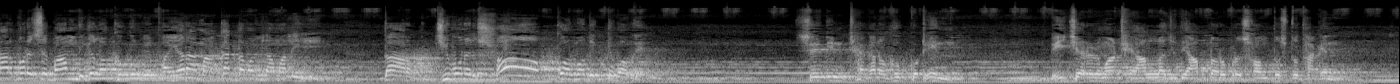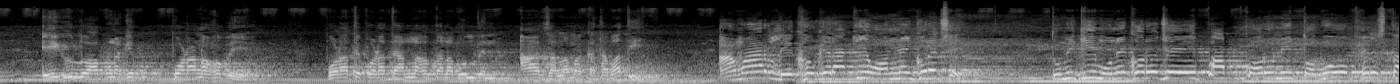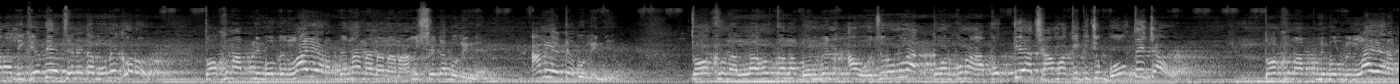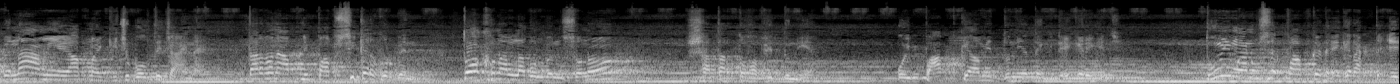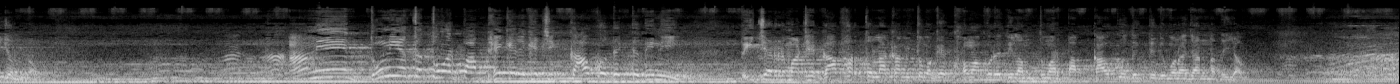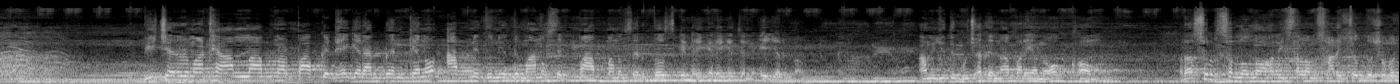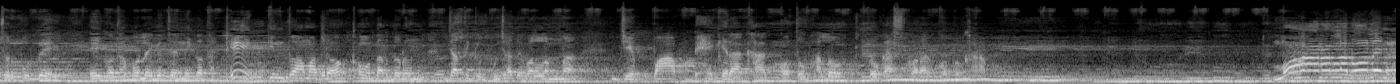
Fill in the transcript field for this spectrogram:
তারপরে সে বাম দিকে লক্ষ্য করবে তার জীবনের সব কর্ম দেখতে পাবে। সেদিন ঠেকানো খুব কঠিন। বিচারের মাঠে আল্লাহ যদি আপনার উপরে সন্তুষ্ট থাকেন, এইগুলো আপনাকে পড়ানো হবে। পড়াতে পড়াতে আল্লাহ তালা বলবেন, আজ আলামা কথাবাতি আমার লেখকেরা কি অন্যায় করেছে? তুমি কি মনে করো যে পাপ করনি, তবুও ফেরেশতারা লিখে দিয়েছেন এটা মনে করো। তখন আপনি বলবেন লাই আর না না না না আমি সেটা বলি না আমি এটা বলিনি। তখন আল্লাহ তালা বলবেন, আ ওজরুল্লাহ তোমার কোনো আপত্তি আছে? আমাকে কিছু বলতে চাও? তখন আপনি বলবেন লাই আর না, আমি আপনাকে কিছু বলতে চাই না। তার মানে আপনি পাপ স্বীকার করবেন। তখন আল্লাহ বলবেন, শোনো, সাঁতার তো দুনিয়া। ওই পাপকে আমি দুনিয়াতে ঢেকে রেখেছি। তুমি মানুষের পাপকে ঢেকে রাখতে এই জন্য আমি দুনিয়াতে তোমার পাপ ঢেকে রেখেছি, কাউকে দেখতে দিনি বিচারের মাঠে গাফার তোলাক আমি তোমাকে ক্ষমা করে দিলাম, তোমার পাপ কাউকে দেখতে দেবো না, জান্নাতে যাও। বিচারের মাঠে আল্লাহ আপনার পাপকে ঢেকে রাখবেন কেন? আপনি দুনিয়াতে মানুষের পাপ, মানুষের দোষকে ঢেকে রেখেছেন এই জন্য আমি যদি বুঝাতে না পারি, আমি অক্ষম। রাসুল সাল্লাহ আলি সাল্লাম সাড়ে চোদ্দশো বছর পূর্বে এই কথা বলে গেছেন, এই কথা ঠিক কিন্তু আমাদের অক্ষমতার দরুন জাতিকে বুঝাতে পারলাম না যে পাপ ঢেকে রাখা কত ভালো, প্রকাশ করা কত খারাপ। মহান আল্লাহ বলেন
